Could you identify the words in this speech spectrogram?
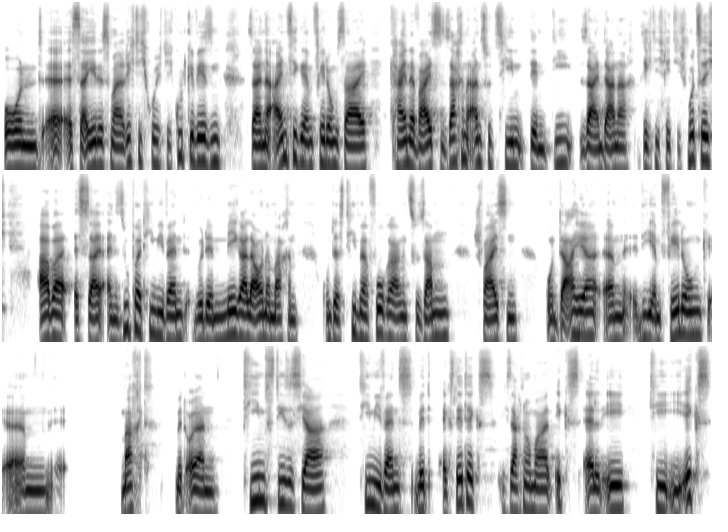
und äh, es sei jedes Mal richtig, richtig gut gewesen. Seine einzige Empfehlung sei, keine weißen Sachen anzuziehen, denn die seien danach richtig, richtig schmutzig. Aber es sei ein super Team-Event, würde mega Laune machen und das Team hervorragend zusammenschweißen. Und daher ähm, die Empfehlung, ähm, macht mit euren Teams dieses Jahr Team-Events mit Xletics. Ich sage nochmal X-L-E-T-I-X.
